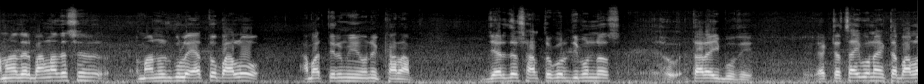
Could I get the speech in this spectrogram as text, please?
আমাদের বাংলাদেশের মানুষগুলো এত ভালো আবার তেমনি অনেক খারাপ। যার যার স্বার্থকর জীবনটা তারাই বোঝে। একটা চাইব না, একটা ভালো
